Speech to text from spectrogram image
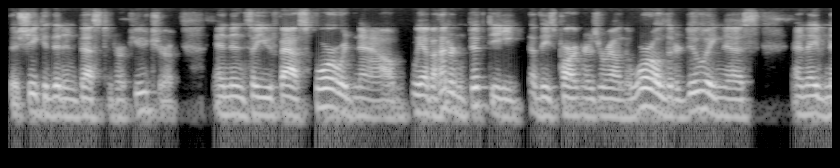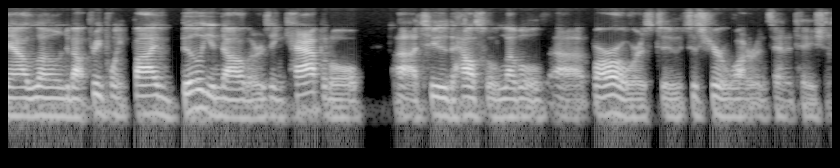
that she could then invest in her future. And then so you fast forward now, we have 150 of these partners around the world that are doing this, and they've now loaned about $3.5 billion in capital uh, to the household level uh, borrowers to secure water and sanitation.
